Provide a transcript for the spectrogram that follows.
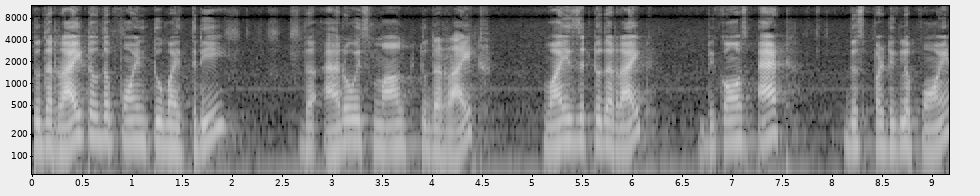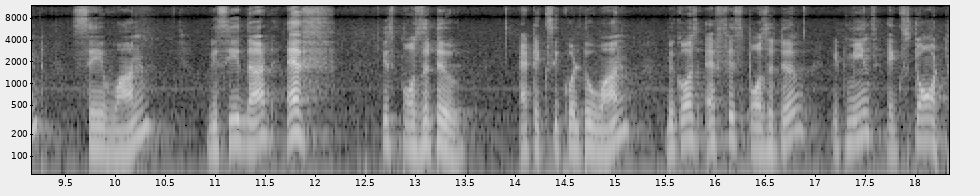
to the right of the point 2 by 3, the arrow is marked to the right. Why is it to the right? Because at this particular point say 1, we see that f is positive at x equal to 1 because f is positive it means x dot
